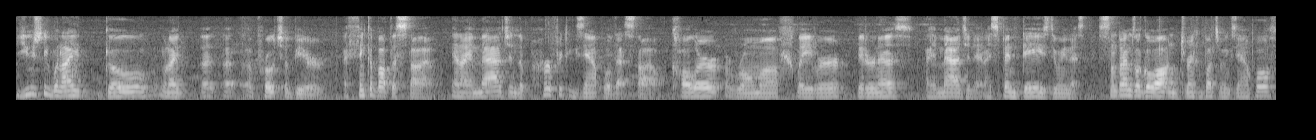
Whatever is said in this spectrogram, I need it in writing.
Usually, when I go, when I uh, uh, approach a beer, I think about the style and I imagine the perfect example of that style color, aroma, flavor, bitterness. I imagine it and I spend days doing this. Sometimes I'll go out and drink a bunch of examples,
